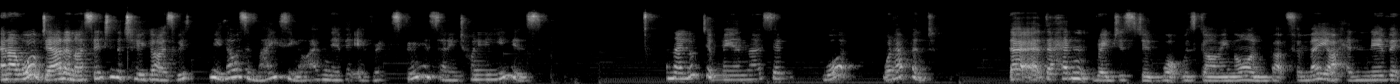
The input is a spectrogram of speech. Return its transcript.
And I walked out and I said to the two guys with me, that was amazing. I have never ever experienced that in 20 years. And they looked at me and they said, What? What happened? They, they hadn't registered what was going on. But for me, I had never,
